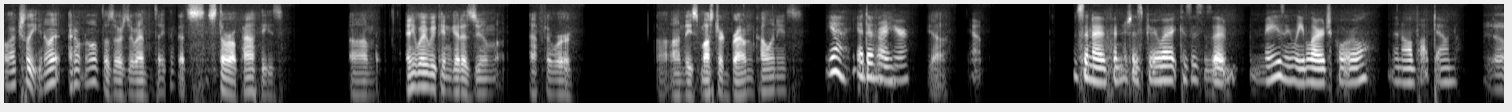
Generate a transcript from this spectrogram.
Oh, actually, you know what? I don't know if those are zoanthids. I think that's Stauropathes. Um, anyway, we can get a zoom after we're uh, on these mustard brown colonies. Yeah, yeah, definitely. Right here. Yeah, I'm just gonna finish this pirouette because this is an amazingly large coral, and then I'll pop down. Yeah.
